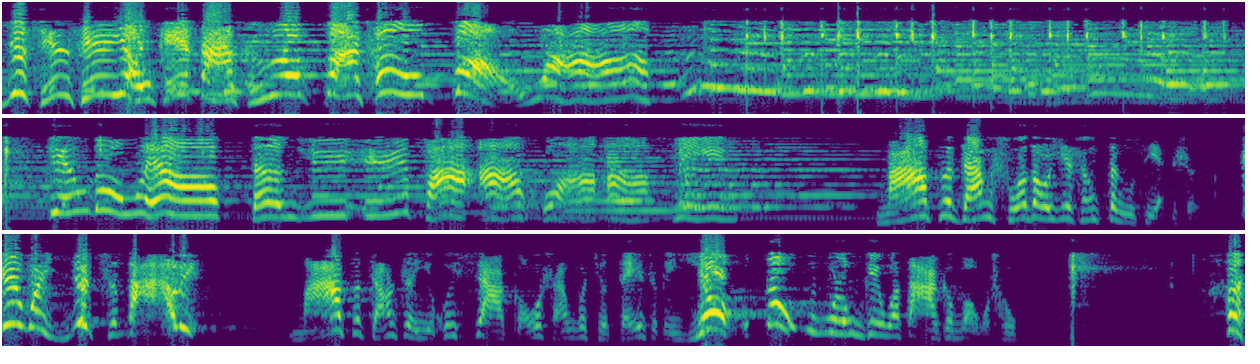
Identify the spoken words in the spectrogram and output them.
一心心要给大哥把仇报啊！惊动了邓玉发花名。马子章说道一声：“邓先生，给我一支大令。”马子章这一回下高山，我去逮这个妖道乌龙，给我大哥报仇。哼！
